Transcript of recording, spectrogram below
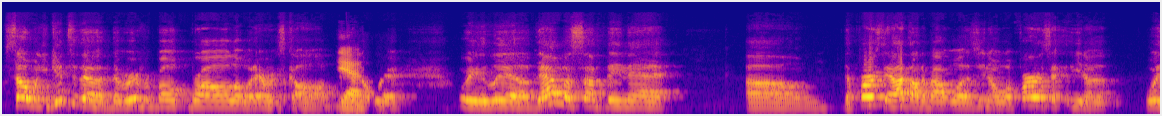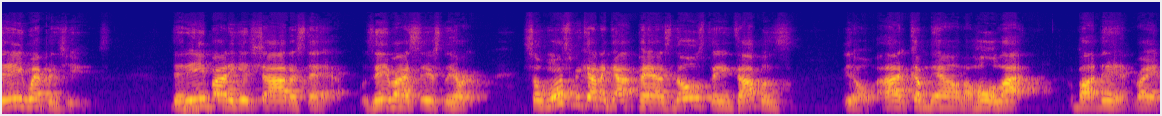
So when you get to the the riverboat brawl or whatever it's called, yeah, you know, where where you live, that was something that um, the first thing I thought about was, you know, well, first, you know, were there any weapons used? Did mm-hmm. anybody get shot or stabbed? Was anybody seriously hurt? So once we kind of got past those things, I was, you know, I'd come down a whole lot by then, right?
